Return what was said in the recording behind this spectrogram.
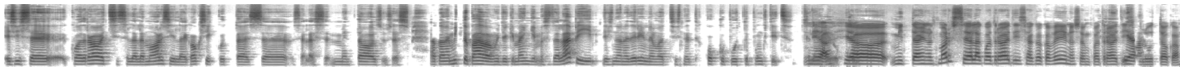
Ja siis see kvadraat siis sellele Marsile kaksikutes äh, selles mentaalsuses. aga me mitu päeva muidugi mängime seda läbi ja siin on need erinevad siis need kokkupuutepunktid. ja, ja mitte ainult Marss ei ole kvadraadis, aga ka Veenus on kvadraadis. Pluutoga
